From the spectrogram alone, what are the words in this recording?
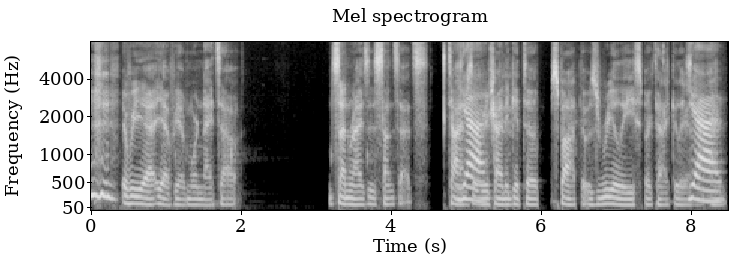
if we uh, yeah if we had more nights out, sunrises, sunsets, times that we were trying to get to a spot that was really spectacular. Yeah. and-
